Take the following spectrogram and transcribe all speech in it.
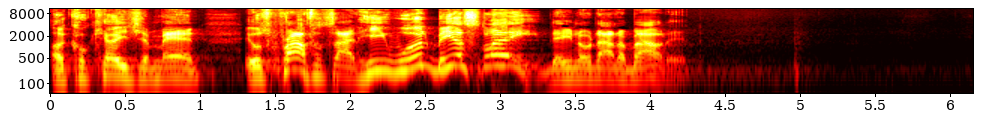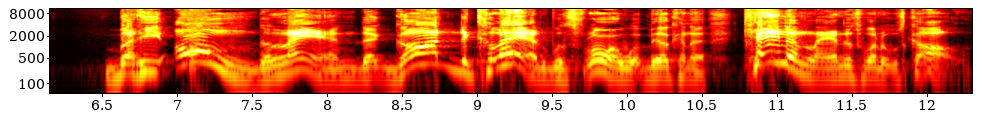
uh, Caucasian man, it was prophesied he would be a slave. There ain't no doubt about it. But he owned the land that God declared was flowing with milk and honey. Canaan land is what it was called.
